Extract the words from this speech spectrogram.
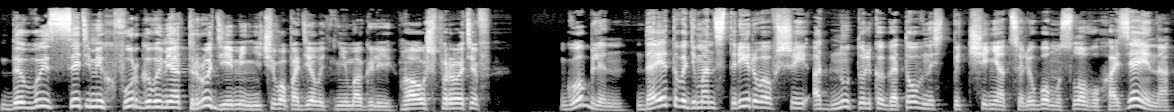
Да вы с этими хфурговыми отродьями ничего поделать не могли. А уж против... Гоблин, до этого демонстрировавший одну только готовность подчиняться любому слову хозяина,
